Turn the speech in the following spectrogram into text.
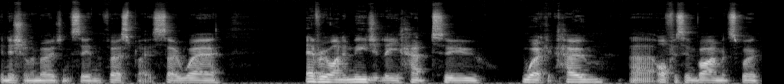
initial emergency in the first place. So, where everyone immediately had to work at home, uh, office environments were,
